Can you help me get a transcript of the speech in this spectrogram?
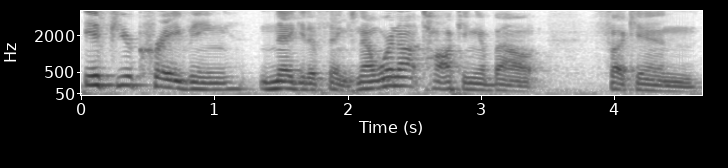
if you're craving negative things. Now we're not talking about fucking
